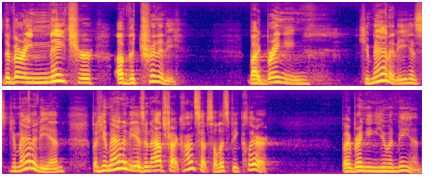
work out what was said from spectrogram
the very nature of the Trinity by bringing humanity, his humanity in. But humanity is an abstract concept, so let's be clear by bringing you and me in.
